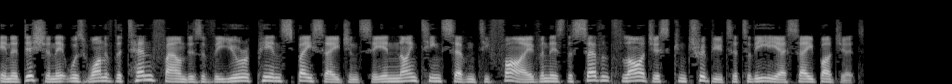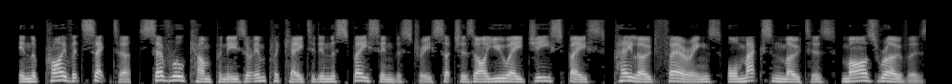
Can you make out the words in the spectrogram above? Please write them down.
In addition it was one of the ten founders of the European Space Agency in 1975 and is the seventh largest contributor to the ESA budget. In the private sector, several companies are implicated in the space industry such as RUAG Space payload fairings or Maxon Motors Mars rovers.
